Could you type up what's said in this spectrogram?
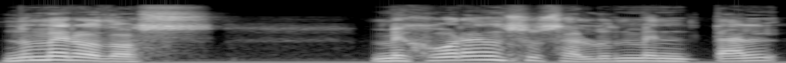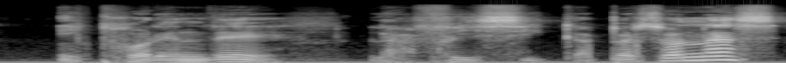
Número 2. Mejoran su salud mental y por ende la física. Personas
